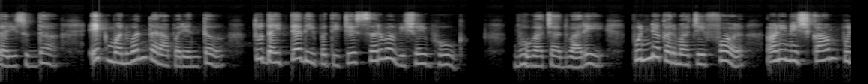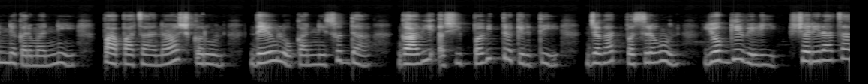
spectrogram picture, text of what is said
तरी सुद्धा एक मन्वंतरापर्यंत तू दैत्याधिपतीचे सर्व विषय भोग. भोगाच्या द्वारे पुण्यकर्माचे फळ आणि निष्काम पुण्यकर्मांनी पापाचा नाश करून देव लोकांनी सुद्धा गावी अशी पवित्र कीर्ती जगात पसरवून योग्य वेळी शरीराचा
